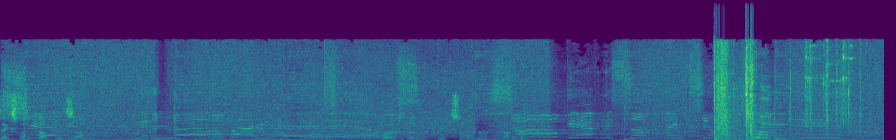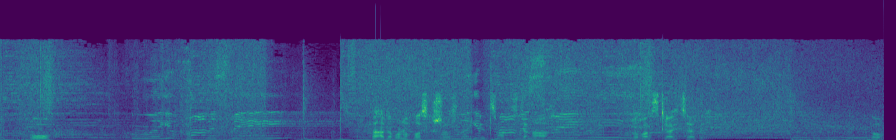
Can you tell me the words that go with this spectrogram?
Dann sechsfach Double Sum. Voll drin, die Zone. Kacke. Oh, da hat aber noch was geschossen, in den 20 danach. Oder war das gleichzeitig? So.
